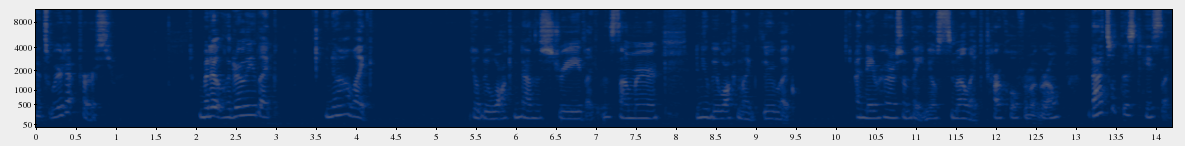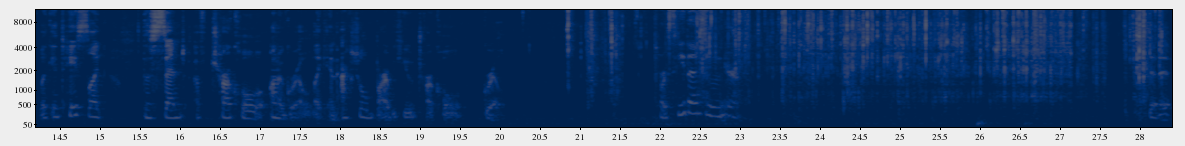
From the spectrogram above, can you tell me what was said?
It's weird at first, but it literally, like, you know how, like, you'll be walking down the street, like, in the summer, and you'll be walking like through like a neighborhood or something and you'll smell like charcoal from a grill. That's what this tastes like. Like it tastes like the scent of charcoal on a grill, like an actual barbecue charcoal grill. Torcida Junior. Did it.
